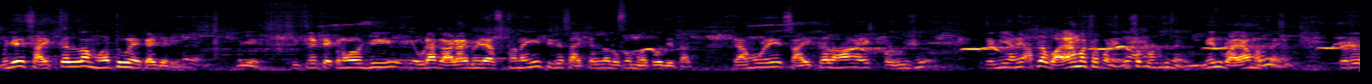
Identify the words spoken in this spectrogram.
म्हणजे सायकलला महत्त्व आहे काहीतरी. म्हणजे तिथे टेक्नॉलॉजी एवढ्या गाड्या बिड्या असतानाही तिथे सायकलला लोक महत्त्व देतात. त्यामुळे सायकल हा एक प्रदूषण प्रेमी आणि आपल्या व्यायामाचा पण आहे नुसतं प्रदूषण आहे. मेन व्यायामाचा आहे. तर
